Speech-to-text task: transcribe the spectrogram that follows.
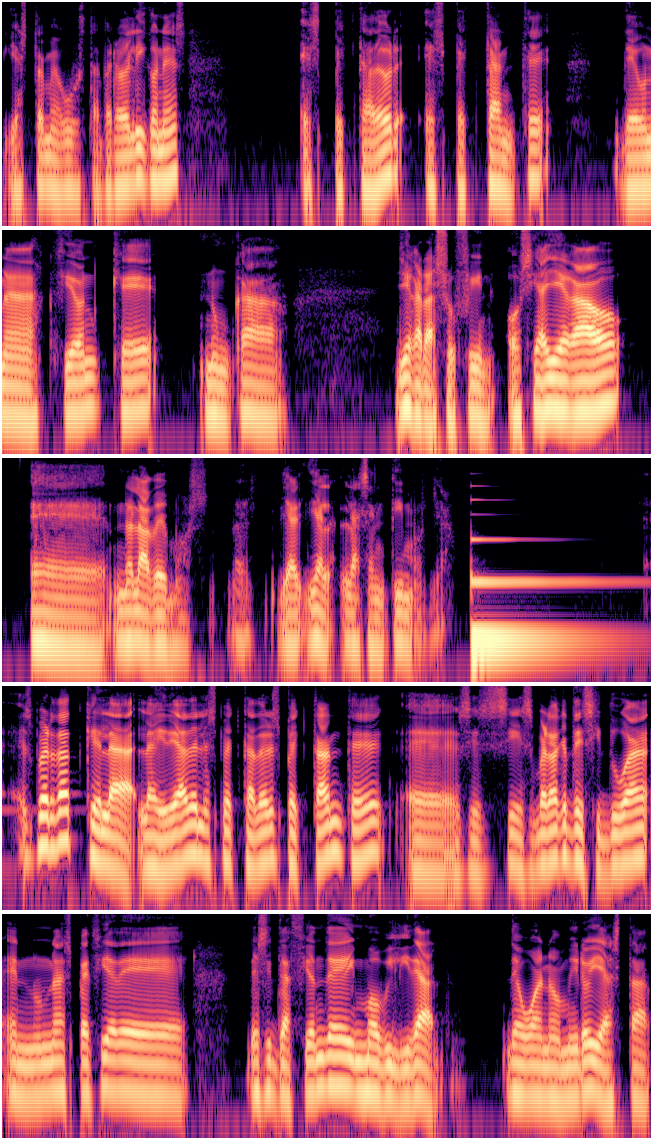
y esto me gusta, pero el icono es espectador expectante de una acción que nunca llegará a su fin, o si ha llegado, eh, no la vemos, ya, la sentimos ya. Es verdad que la, la idea del espectador expectante, eh, sí, sí, es verdad que te sitúa en una especie de, de situación de inmovilidad, de bueno, miro y ya está.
